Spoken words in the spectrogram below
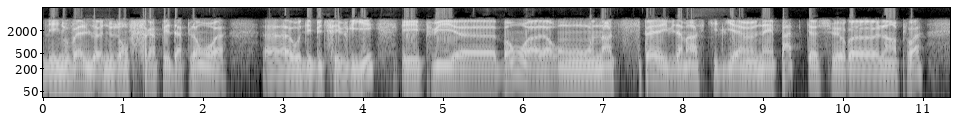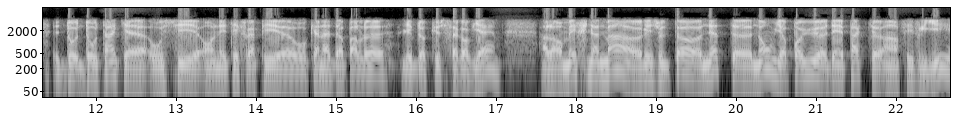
les nouvelles nous ont frappé d'aplomb euh, au début de février. Et puis, bon, alors on anticipait évidemment ce qu'il y ait un impact sur l'emploi, d'autant qu'aussi on a été frappé au Canada par le, les blocus ferroviaires. Alors, mais finalement, euh, résultat net, euh, non, il n'y a pas eu euh, d'impact en février,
